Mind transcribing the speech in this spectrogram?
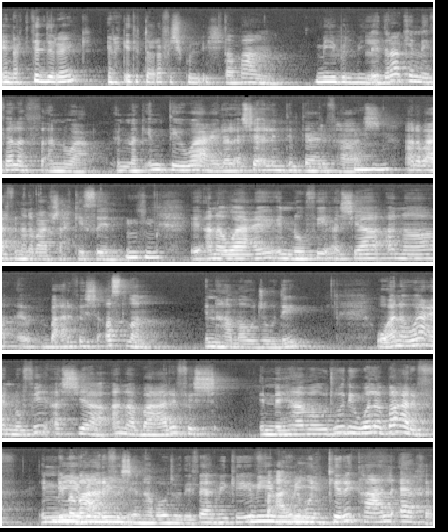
إنك تدرك إنك أنت بتعرفش كل شيء طبعا. 100% الإدراك اني ثلاث أنواع. إنك أنت واعي للأشياء اللي أنت بتعرفهاش أنا بعرف إن أنا بعرفش أحكي صيني مهم. أنا واعي إنه في أشياء أنا بعرفش أصلا إنها موجودة وأنا واعي إنه في أشياء أنا بعرفش انها موجودة ولا بعرف إني ما. بعرفش إنها موجودة فاهمة كيف. منكرتها على الآخر.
